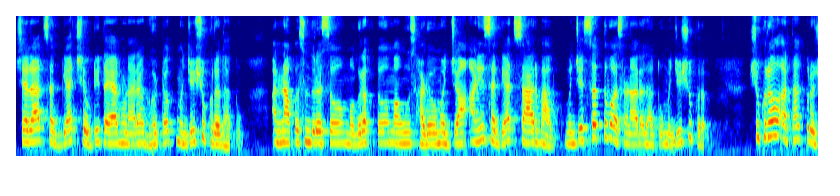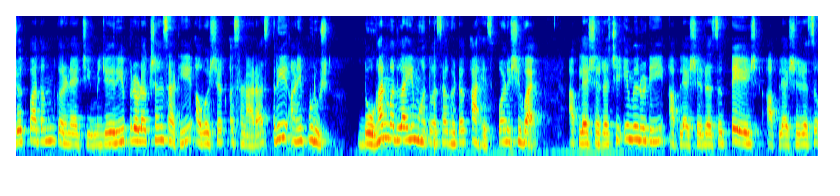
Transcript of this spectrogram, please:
शरीरात सगळ्यात शेवटी तयार होणारा घटक म्हणजे शुक्रधातू. अन्नापासून रस मग रक्त मांस हाडं मज्जा आणि सगळ्यात सार भाग म्हणजे सत्व असणारा धातू म्हणजे शुक्र. शुक्र अर्थात प्रजोत्पादन करण्याची म्हणजे रिप्रोडक्शनसाठी आवश्यक असणारा स्त्री आणि पुरुष. दोघांमधलाही महत्त्वाचा घटक आहेच पण शिवाय आपल्या शरीराची इम्युनिटी आपल्या शरीराचं तेज आपल्या शरीराचं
